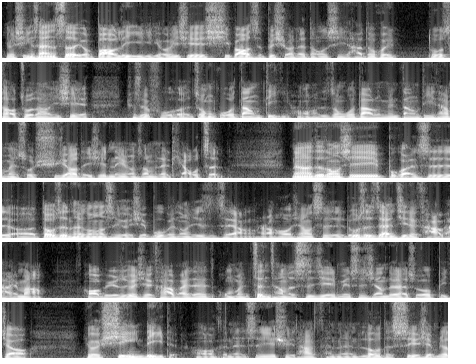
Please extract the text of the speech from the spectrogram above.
有腥膻色、有暴力、有一些细胞子不喜欢的东西，它都会多少做到一些，就是符合中国当地哦，或者中国大陆面当地他们所需要的一些内容上面的调整。那这东西不管是呃斗争特工，当时有一些部分东西是这样，然后像是炉石战记的卡牌嘛，好，比如说有些卡牌在我们正常的世界里面是相对来说比较有吸引力的哦，可能是也许它可能露的事业线比较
